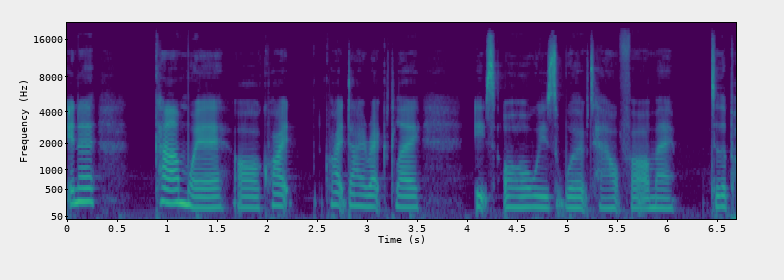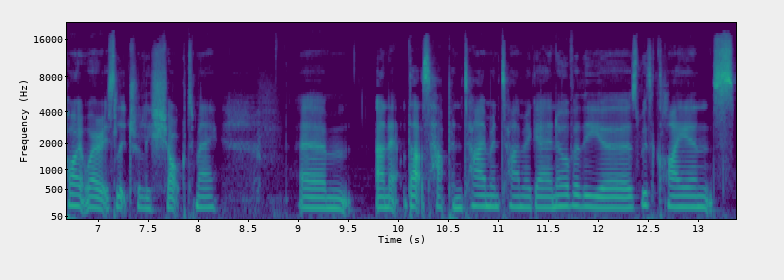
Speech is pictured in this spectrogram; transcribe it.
in a calm way or quite quite directly, it's always worked out for me to the point where it's literally shocked me. Um, and it, that's happened time and time again over the years with clients,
